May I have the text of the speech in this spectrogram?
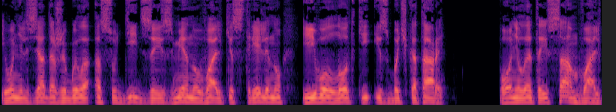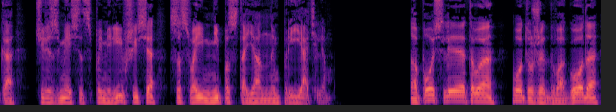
его нельзя даже было осудить за измену Вальке Стрелину и его лодки из Бачкатары. Понял это и сам Валька, через месяц помирившийся со своим непостоянным приятелем. А после этого, вот уже два года,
